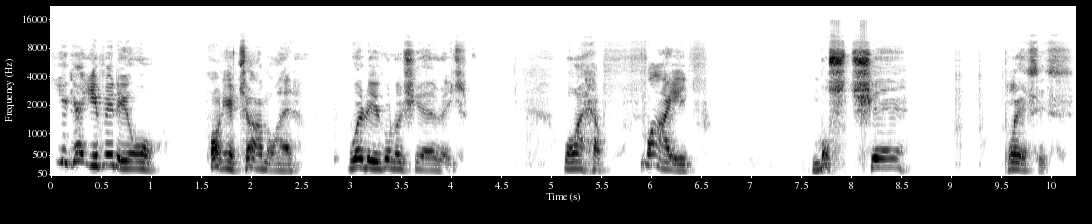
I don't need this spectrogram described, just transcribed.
you get your video on your timeline, where are you going to share it? Well, I have five must share places.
